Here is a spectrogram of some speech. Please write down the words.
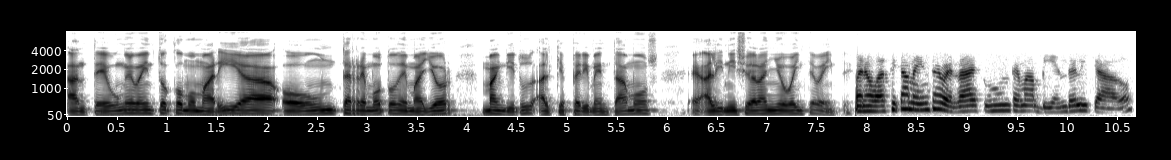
ante un evento como María o un terremoto de mayor magnitud al que experimentamos al inicio del año 2020? Bueno, básicamente, ¿verdad? es un tema bien delicado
